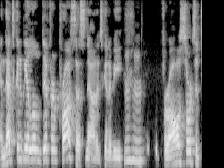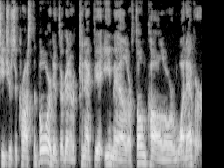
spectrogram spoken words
And that's going to be a little different process now. And it's going to be mm-hmm for all sorts of teachers across the board if they're going to connect via email or phone call or whatever.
